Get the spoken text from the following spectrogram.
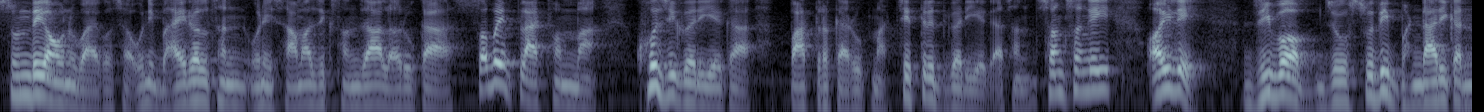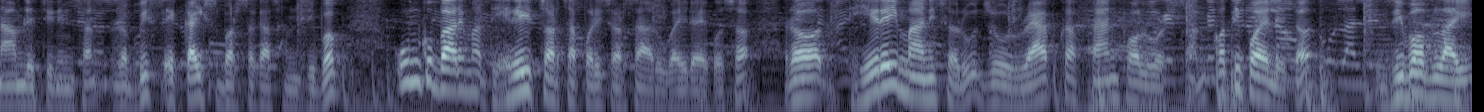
सुन्दै आउनुभएको छ। उनी भाइरल छन् उनी सामाजिक सञ्जालहरूका सबै प्लेटफर्ममा खोजी गरिएका पात्रका रूपमा चित्रित गरिएका छन्। सँगसँगै अहिले जीवब जो सुदीप भण्डारीका नामले चिनिन्छन् र बिस एक्काइस वर्षका छन् जीवब उनको बारेमा धेरै चर्चा परिचर्चाहरू भइरहेको छ र धेरै मानिसहरू जो ऱ्यापका फ्यान फलोवर्स छन् कतिपयले त जीवबलाई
